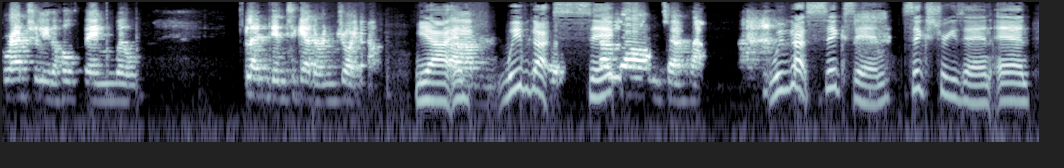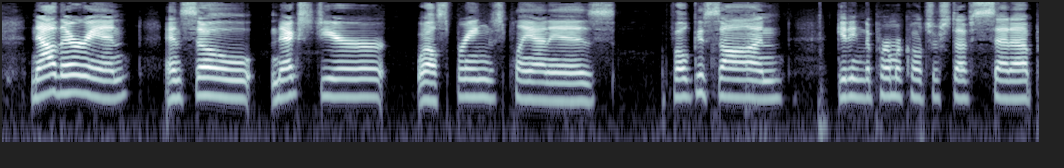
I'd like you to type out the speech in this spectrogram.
gradually the whole thing will blend in together and join up. Yeah, Um, and we've got six. We've got six in, six trees in, and now they're in. And so next year, well, spring's plan is focus on getting the permaculture stuff set up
